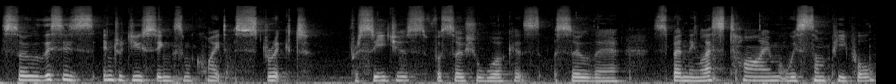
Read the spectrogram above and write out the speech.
So, this is introducing some quite strict procedures for social workers so they're spending less time with some people,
